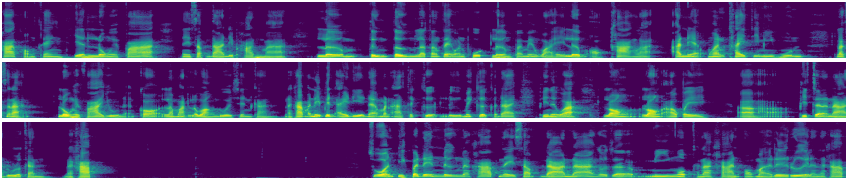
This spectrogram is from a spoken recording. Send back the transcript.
ภาพของแท่งเทียนโรงไฟฟ้าในสัปดาห์ที่ผ่านมา เริ่มตึงๆ แล้วตั้งแต่วันพุธเริ่มไปไม่ไหว เริ่มออกข้างละ อันนี้เพราะฉะนั้นใครที่มีหุ้นลักษณะ โรงไฟฟ้าอยู่เนี่ยก็ระมัดระวังด้วยเช่นกันนะครับ อันนี้เป็นไอเดียนะมันอาจจะเกิดหรือไม่เกิดก็ได้ เพียงแต่ว่าลองลองเอาไปพิจารณาดูแล้วกันนะครับ ส่วนอีกประเด็นหนึ่งนะครับ ในสัปดาห์หน้าก็จะมีงบธนาคารออกมาเรื่อยๆแล้วนะครับ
